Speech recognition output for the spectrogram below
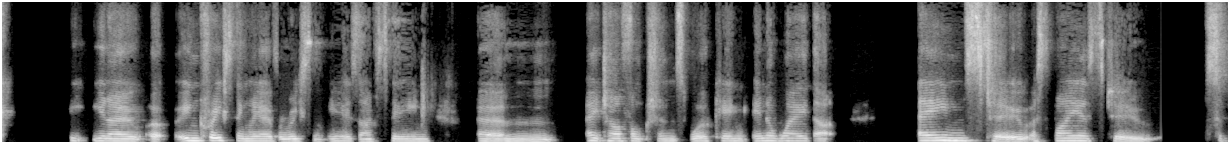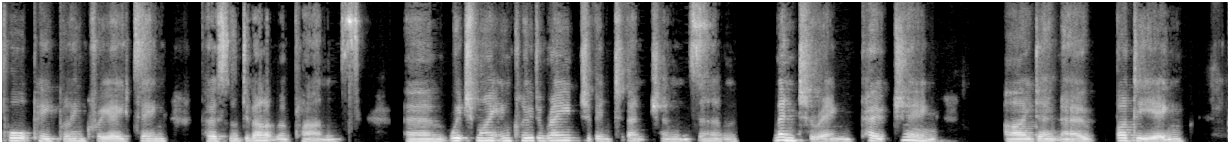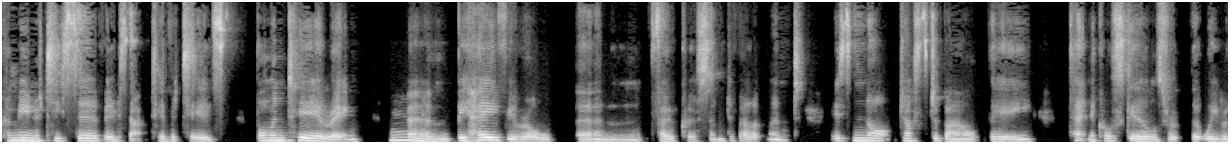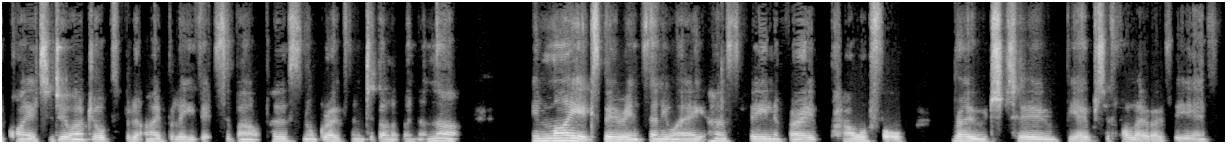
you know, uh, increasingly over recent years, I've seen um, HR functions working in a way that aims to, aspires to support people in creating personal development plans, um, which might include a range of interventions, um, mentoring, coaching, mm. I don't know, buddying, community service activities, volunteering, mm. um, behavioural um, focus and development. It's not just about the technical skills re- that we require to do our jobs, but I believe it's about personal growth and development. And that, in my experience anyway, has been a very powerful road to be able to follow over the years.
